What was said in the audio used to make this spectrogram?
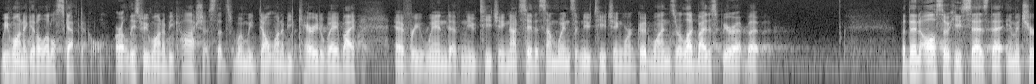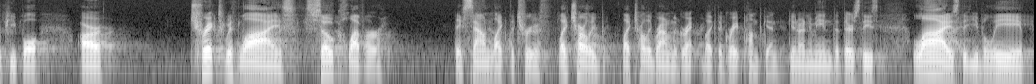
we want to get a little skeptical, or at least we want to be cautious. That's when we don't want to be carried away by every wind of new teaching. Not to say that some winds of new teaching weren't good ones or led by the Spirit, but, but then also he says that immature people are tricked with lies so clever they sound like the truth, like Charlie, like Charlie Brown and the like the Great Pumpkin. You know what I mean? That there's these lies that you believe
